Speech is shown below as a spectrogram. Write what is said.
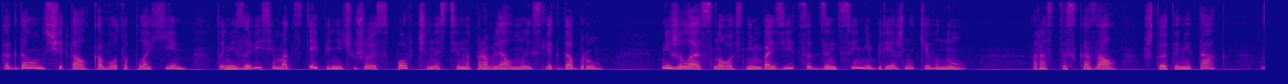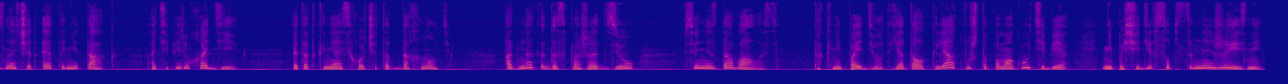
Когда он считал кого-то плохим, то независимо от степени чужой испорченности направлял мысли к добру. Не желая снова с ним возиться, Дзинцы небрежно кивнул. «Раз ты сказал, что это не так, значит, это не так. А теперь уходи, этот князь хочет отдохнуть. Однако госпожа Дзю все не сдавалась. Так не пойдет. Я дал клятву, что помогу тебе, не пощадив собственной жизни,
